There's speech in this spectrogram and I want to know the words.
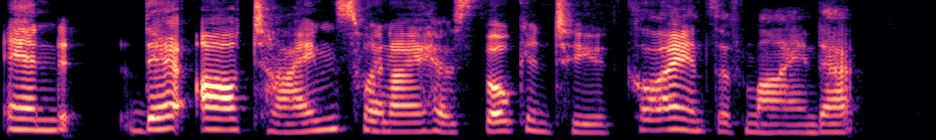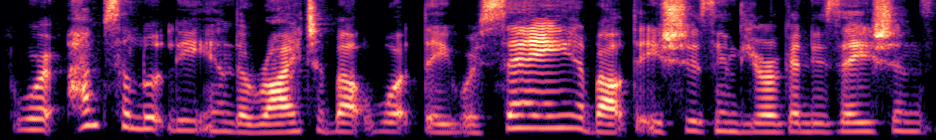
And there are times when I have spoken to clients of mine that were absolutely in the right about what they were saying, about the issues in the organizations.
